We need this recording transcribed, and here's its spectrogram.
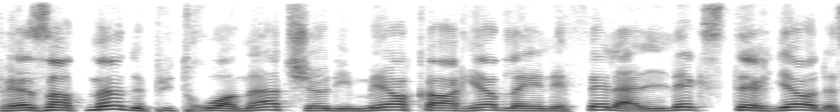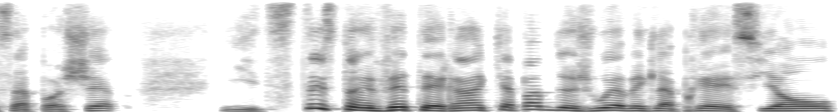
présentement, depuis trois matchs, un des meilleurs carrières de la NFL à l'extérieur de sa pochette. C'est un vétéran capable de jouer avec la pression,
